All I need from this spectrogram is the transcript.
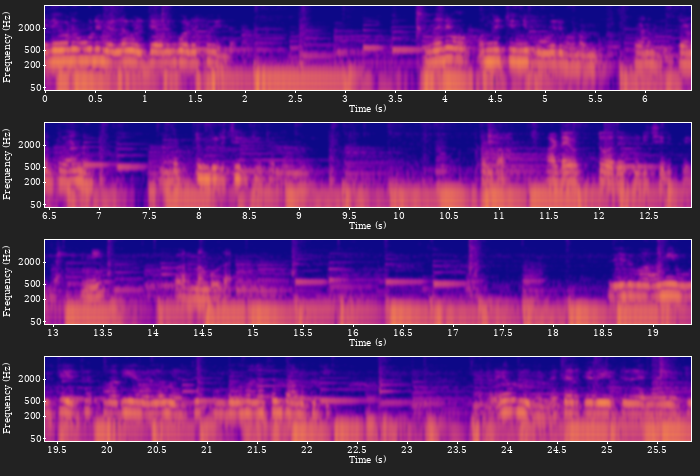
ഇലയോട് കൂടി വെള്ളം ഒഴിച്ചാലും കുഴപ്പമില്ല. അന്നേരം ഒന്നിച്ചിഞ്ഞ് പോരും കാണും ഒട്ടും പിടിച്ചിരിക്കത്തില്ല. കണ്ടോ? അടയൊട്ടും അതെ പിടിച്ചിരിപ്പില്ല. ഇനി വർണം കൂടെ. ഇത് വാങ്ങി ഊറ്റി വെച്ച് ആദ്യം വെള്ളം ഒഴിച്ച് രണ്ട് മൂന്ന് ദിവസം തണുപ്പിക്കും. അത്രയേ ഉള്ളൂ. പിന്നെ ശർക്കര ഇട്ട് തേങ്ങ ഇട്ട്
